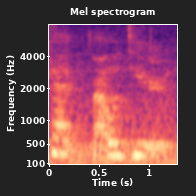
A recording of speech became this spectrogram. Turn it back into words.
cat volunteered.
